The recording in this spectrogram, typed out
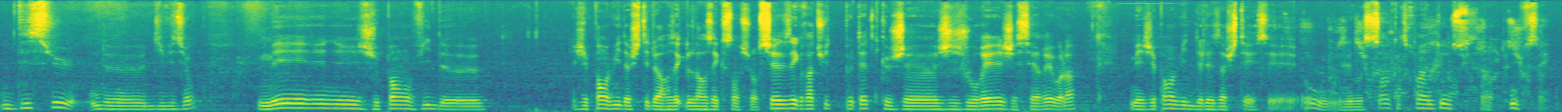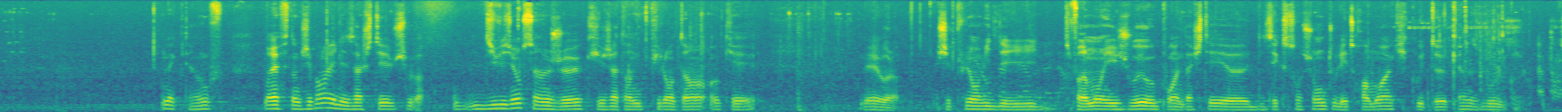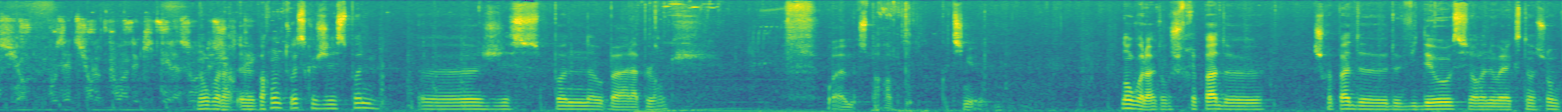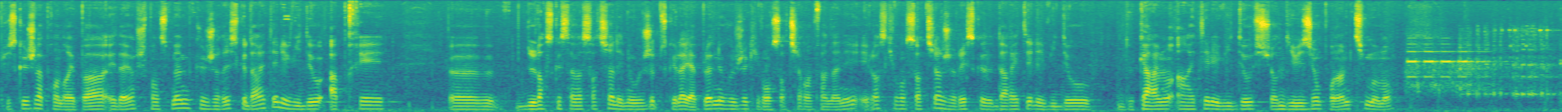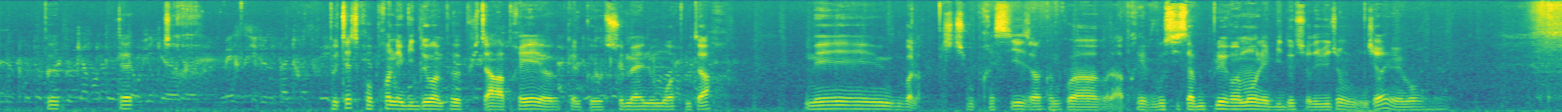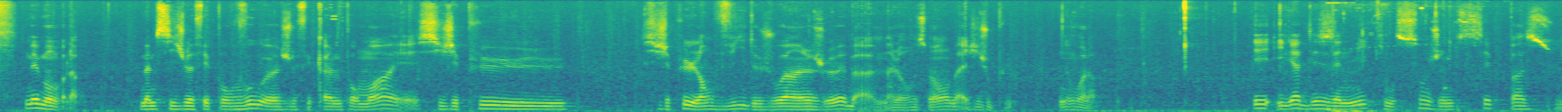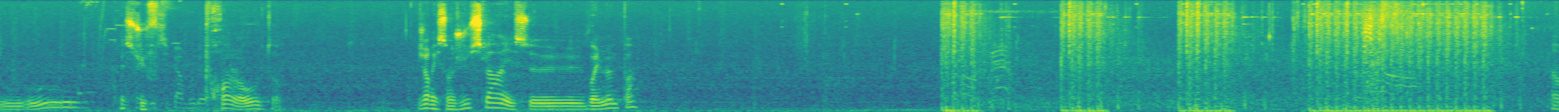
déçu de Division, mais j'ai pas envie de. J'ai pas envie d'acheter leurs, leurs extensions. Si elles étaient gratuites, peut-être que je- j'y jouerai, j'essaierai, voilà. Mais j'ai pas envie de les acheter. C'est. Oh, niveau 192, c'est un ouf ça. Mec, t'es un ouf. Bref, donc j'ai pas envie de les acheter, je sais pas. Division, c'est un jeu que j'attends depuis longtemps, ok. Mais voilà. J'ai plus envie de vraiment y jouer au point d'acheter euh, des extensions tous les 3 mois qui coûtent euh, 15 boules. quoi. Attention, vous êtes sur le point de quitter la zone Donc voilà. Euh, par contre, où est-ce que j'ai spawn? Euh, J'ai spawn euh, bah, à la planque. Ouais, mais c'est pas grave. Donc voilà. Donc je ferai pas de. Je ferai pas de, de vidéo sur la nouvelle extension puisque je la prendrai pas. Et d'ailleurs, je pense même que je risque d'arrêter les vidéos après. euh, lorsque ça va sortir les nouveaux jeux, parce que là il y a plein de nouveaux jeux qui vont sortir en fin d'année, et lorsqu'ils vont sortir, je risque d'arrêter les vidéos, de carrément arrêter les vidéos sur Division pendant un petit moment. Peut-être peut-être reprendre les vidéos un peu plus tard après, euh, quelques semaines ou mois plus tard. Mais voilà, je vous précise, hein, comme quoi, voilà, après vous, si ça vous plaît vraiment les vidéos sur Division, vous me direz, mais bon. Mais bon, voilà. Même si je le fais pour vous, euh, je le fais quand même pour moi, et si j'ai plus. Si j'ai plus l'envie de jouer à un jeu, eh bah, malheureusement, bah, j'y joue plus. Donc voilà. Et il y a des ennemis qui ne sont, je ne sais pas où. Qu'est-ce que tu Prends en haut, toi? Genre, ils sont juste là, ils se voient même pas?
